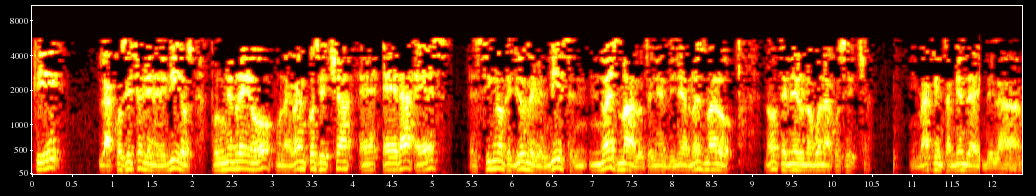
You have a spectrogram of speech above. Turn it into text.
que la cosecha viene de Dios. Por un hebreo, una gran cosecha eh, era, es el signo que Dios le bendice. No es malo tener dinero, no es malo no tener una buena cosecha. Imagen también de, de la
